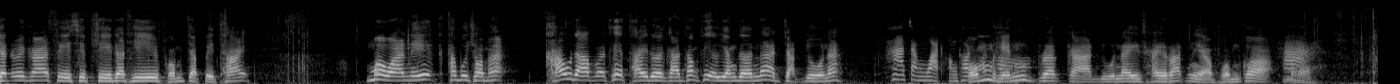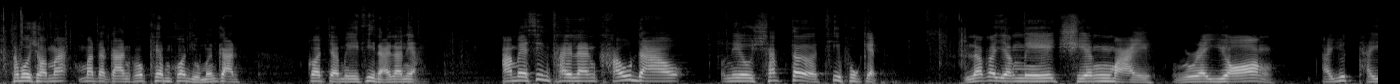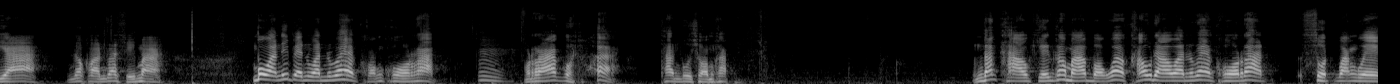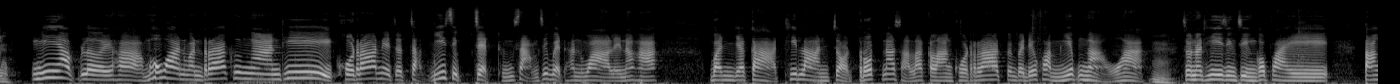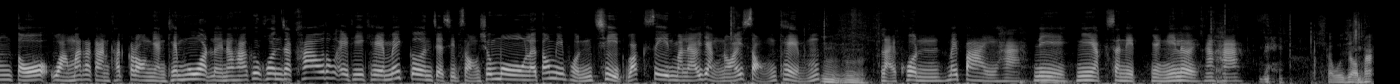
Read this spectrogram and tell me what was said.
7นาฬิกา44 นาที ผมจะปิดท้าย เมื่อวานนี้ท่านผู้ชมฮะเขาดาวน์ประเทศไทยโดยการท่องเที่ยวยังเดินหน้าจัดอยู่นะ 5 จังหวัดของททผมเห็นประกาศอยู่ในไทยรัฐเนี่ย ผมก็ค่ะแหมท่านผู้ชมฮะมาตรการเขาเข้มข้นอยู่เหมือนกัน ก็จะมีที่ไหนแล้วเนี่ย Amazing Thailand เขาดาว New Chapter ที่ภูเก็ต แล้วก็ยังมีเชียงใหม่ ระยอง อยุธยานครราชสีมา เมื่อวานนี้เป็นวันแรกของโคราชปรากฏว่าท่านผู้ชมครับ นักข่าวเขียนเข้ามาบอกว่าเขาดาววันแรกโคราชสุดวังเวง เงียบเลยค่ะ เมื่อวานวันแรกคืองานที่โคราชเนี่ยจะจัด 27 ถึง 31 ธันวาเลยนะคะ บรรยากาศที่ลานจอดรถหน้าสารากลางโคราชเป็นไปด้วยความเงียบเหงาค่ะ เจ้าหน้าที่จริง ๆ ก็ไป ตั้งโต๊ะวางมาตรการคัดกรองอย่างเข้มงวดเลยนะคะ คือคนจะเข้าต้อง ATK ไม่เกิน 72 ชั่วโมง และต้องมีผลฉีดวัคซีนมาแล้วอย่างน้อย 2 เข็ม หลายคนไม่ไปค่ะ นี่เงียบสนิทอย่างนี้เลยนะคะท่านผู้ชมฮะ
